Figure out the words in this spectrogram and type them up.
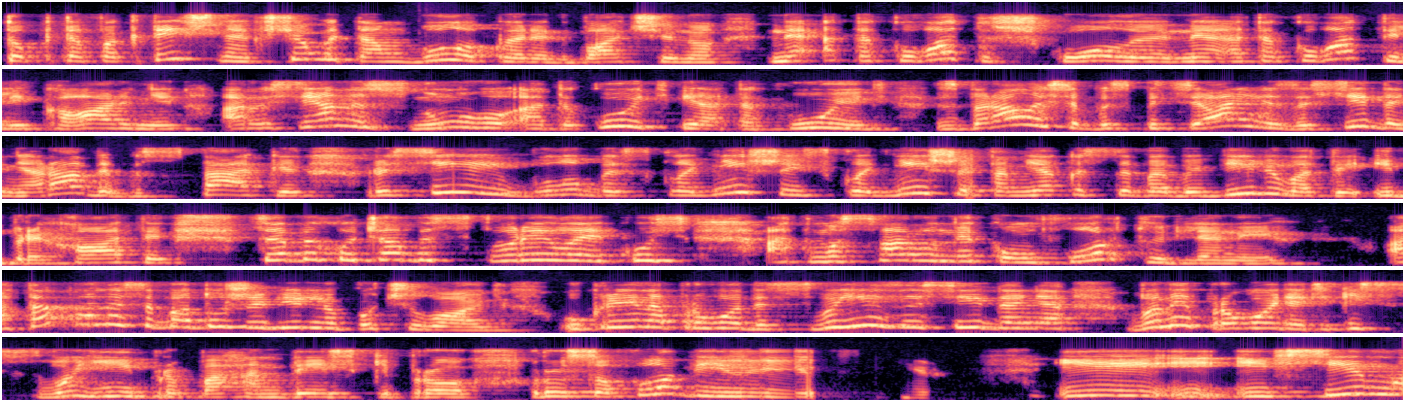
Тобто, фактично, якщо би там було передбачено не атакувати школи, не атакувати лікарні, а росіяни знову атакують і атакують, збиралися би спеціальні засідання Ради безпеки. Росії було би складніше і складніше там якось себе вибілювати і брехати. Це би хоча б створило якусь атмосферу некомфорту для них. А так вони себе дуже вільно почувають. Україна проводить свої засідання, вони проводять якісь свої пропагандистські про русофобію і і, і, і всім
